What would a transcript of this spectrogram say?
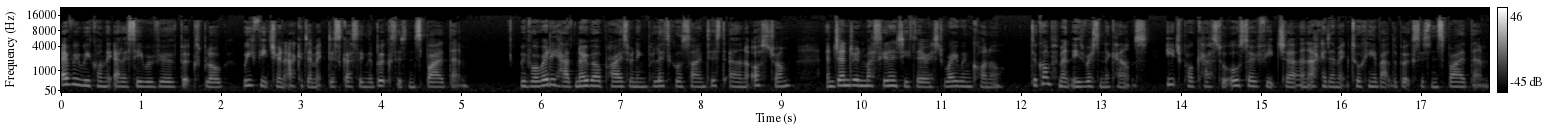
Every week on the LSE Review of Books blog, we feature an academic discussing the books that inspired them. We've already had Nobel Prize winning political scientist Elinor Ostrom and gender and masculinity theorist Raewyn Connell. To complement these written accounts, each podcast will also feature an academic talking about the books that inspired them.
